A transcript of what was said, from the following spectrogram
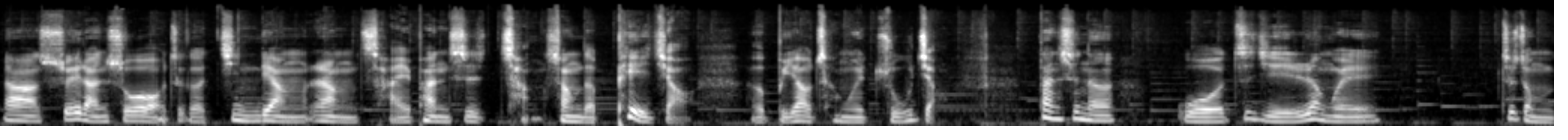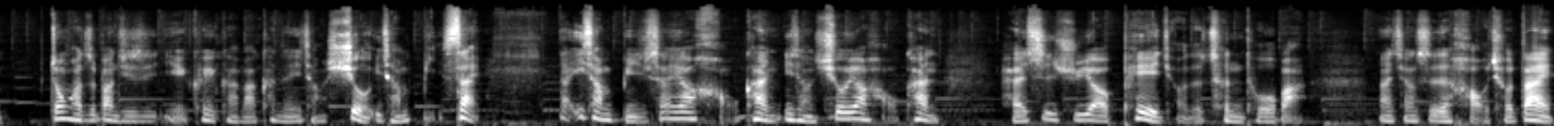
那虽然说这个尽量让裁判是场上的配角，而不要成为主角，但是呢，我自己认为这种中华之棒其实也可以把它看成一场秀，一场比赛。那一场比赛要好看，一场秀要好看，还是需要配角的衬托吧。那像是好球带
